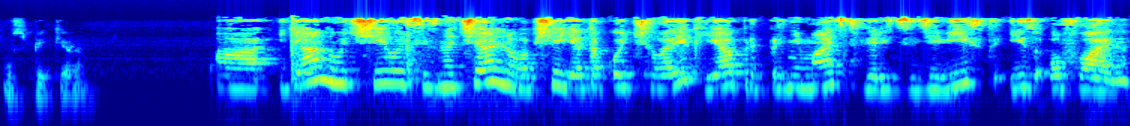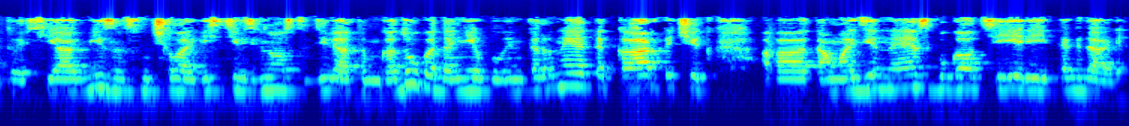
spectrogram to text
у спикера? А, я научилась изначально, вообще я такой человек, я предприниматель, рецидивист из офлайна, то есть я бизнес начала вести в 99 году, когда не было интернета, карточек, а, там 1С, бухгалтерии и так далее.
